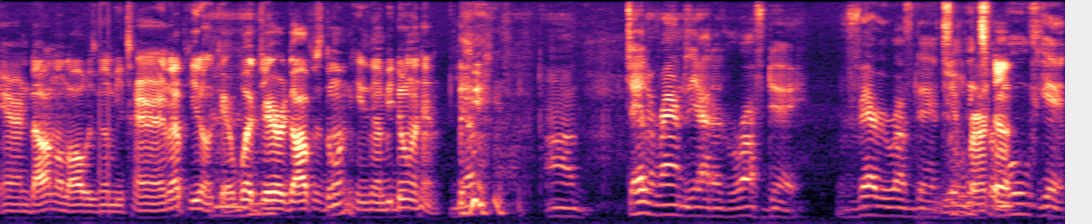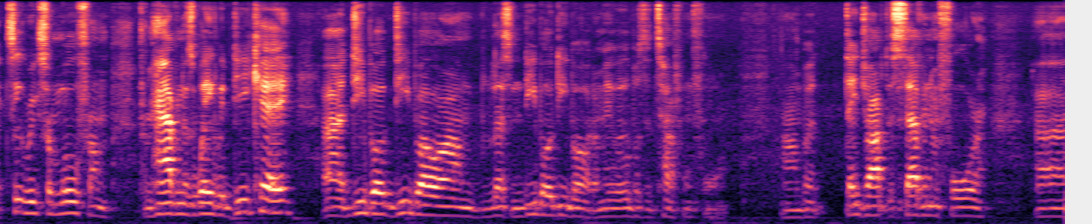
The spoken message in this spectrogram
Aaron Donald always gonna be tearing up. He don't care Mm-hmm. what Jared Goff is doing. He's gonna be doing him. Yep. Um, Jalen Ramsey had a rough day, very rough day. Two Getting weeks burnt up. removed, yeah, two weeks removed from from having his way with DK. Uh, Deebo, Deebo, um, listen, Deebo, Deebo, I mean, it was a tough one for him. Um, but they dropped to seven and four. Uh,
